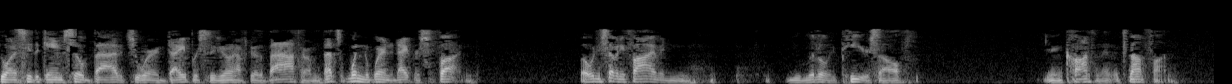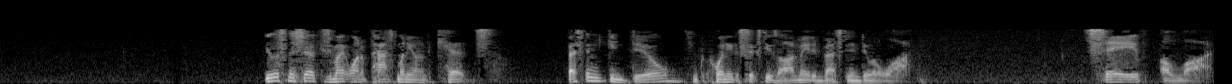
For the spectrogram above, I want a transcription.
you want to see the game so bad that you wear a diaper so you don't have to go to the bathroom. That's when wearing a diaper is fun. But when you're 75 and you literally pee yourself, you're incontinent, it's not fun. You listen to the show because you might want to pass money on to kids. Best thing you can do from 20 to 60 is automate investing and do it a lot save a lot.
